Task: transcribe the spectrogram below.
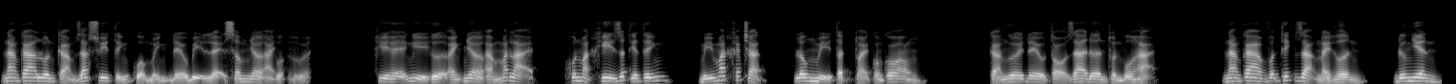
Nam ca luôn cảm giác suy tính của mình đều bị lệ sâm nhờ hại hứa. Khi hệ nghỉ hựa ánh nhờ ám mắt lại, khuôn mặt khi rất tiến tĩnh, mỹ mắt khép chặt, lông mỉ tật thoải con cong. Cả người đều tỏ ra đơn thuần vô hại. Nam ca vẫn thích dạng này hơn, đương nhiên,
